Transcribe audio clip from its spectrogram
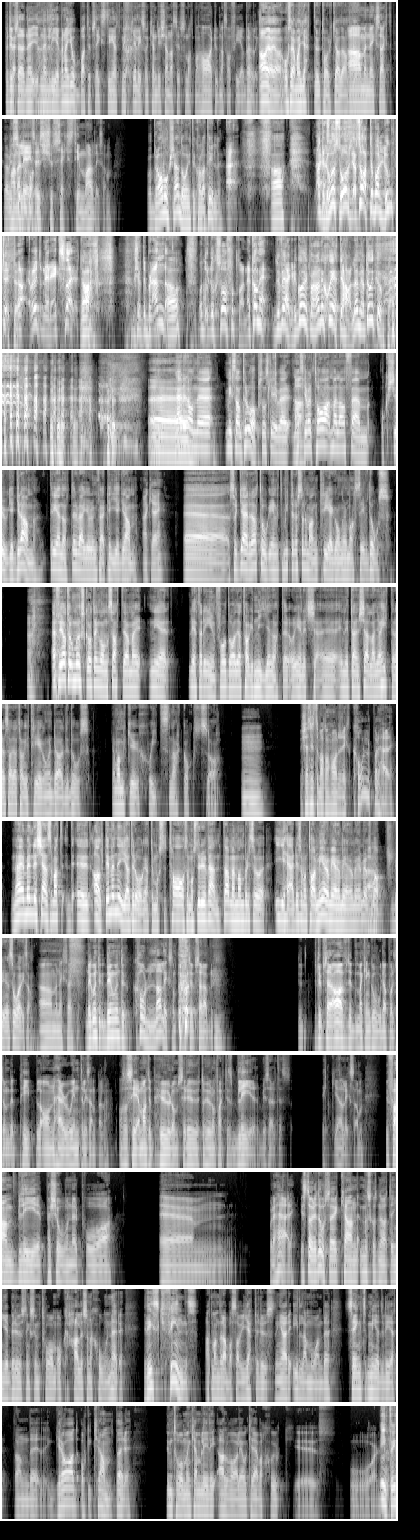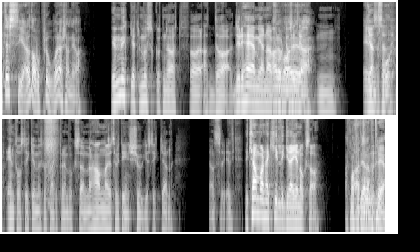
För typ så här, när, när levern har jobbat typ så extremt mycket liksom, kan det ju kännas typ som att man har typ nästan feber. Liksom. Ja, ja, ja. Och så är man jätteuttorkad alltid. Ja, men exakt. Han har legat i superbakis. 26 timmar liksom. Bra morsa ändå att inte kolla till. Ja. Ja, du låg och sov, jag sa att det var lugnt vet du. Ja, jag var ute med Rex förut. Ja. Vi köpte Blenda. Ja. Och du låg så fortfarande när jag kom hem. Du vägrade gå ut men han är sket i hallen, men jag tog inte upp det. Här är någon eh, misantrop som skriver, man ska väl ta mellan 5 och 20 gram. Tre nötter väger ungefär 10 gram. Okej. Eh, så Gerra tog enligt mitt resonemang tre gånger massiv dos. Efter jag tog muskot en gång satte jag mig ner, letade info, då hade jag tagit nio nötter och enligt, eh, enligt den källan jag hittade så hade jag tagit tre gånger dödlig dos. Det vara mycket skitsnack också. Mm. Det känns inte som att de har direkt koll på det här. Nej, men det känns som att eh, alltid med nya droger att du måste ta och så måste du vänta, men man blir så ihärdig så man tar mer och mer och mer och mer, och, mer, och så Ja. bara blir det så liksom. Ja, men exakt. Men det går inte, det går inte att kolla liksom på typ såhär. typ såhär, ja, typ man kan googla på liksom, people on heroin till exempel. Och så ser man typ hur de ser ut och hur de faktiskt blir. Det blir såhär lite äckiga liksom. Hur fan blir personer på eh, på det här? I större doser kan muskotnöten ge berusningssymptom och hallucinationer. Risk finns att man drabbas av hjärtrusningar, illamående, sänkt medvetandegrad och kramper. Symptomen kan bli li- allvarliga och kräva sjukhusvård. Inte intresserad av att prova det här känner jag. Hur mycket muskotnöt för att dö? Det är det här jag menar. Ja, det var ju det. Mm. En, två. en, två stycken muskotnöt för en vuxen. Men han har ju tryckt in 20 stycken. Känns- Det kan vara den här killegrejen också. Att man får dela tog- på tre.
